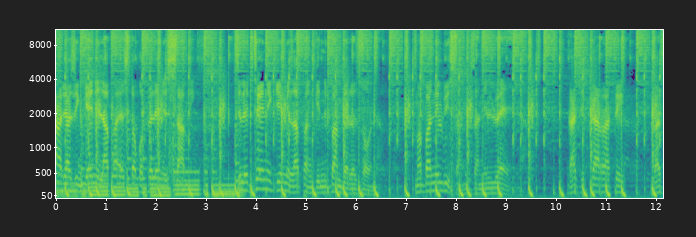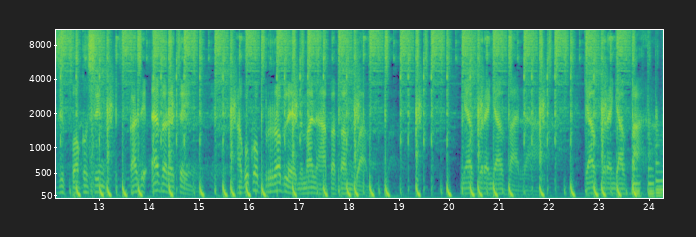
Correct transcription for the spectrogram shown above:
izikhari azingeni lapha esitokofeleni sami ziletheni kimi lapha nginibambere zona. Mabanilwisa ngizanilwela ngazi karate ngazi boxing everything. Akukho problem mali hapa phambi kwami. Ngiyavura ngiyavara, ngiyavura ngiyavala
